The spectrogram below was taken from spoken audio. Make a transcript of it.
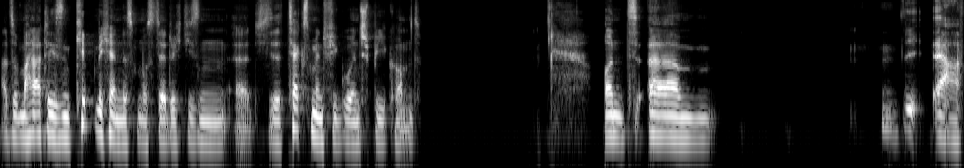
Also man hat diesen Kippmechanismus, der durch diesen, äh, diese Taxman-Figur ins Spiel kommt. Und ähm, ja,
